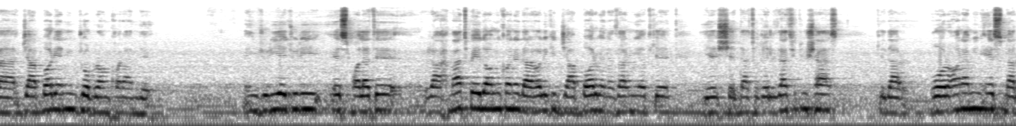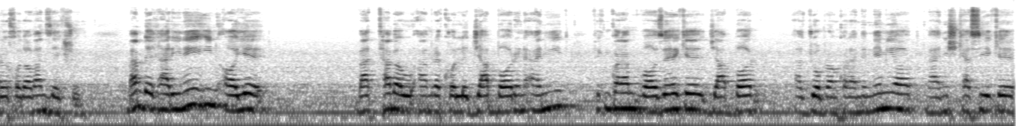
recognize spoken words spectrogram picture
و جبار یعنی جبران کننده. اینجوری یه جوری اسم حالت رحمت پیدا می‌کنه در حالی که جبار به نظر میاد که یه شدت و غلیظتی توش هست که در قرآن هم این اسم برای خداوند ذکر شده. من به قرینه این آیه و تبع او امر کل جبار عنید فکر می‌کنم واضحه که جبار از جبران کننده نمیاد. معنیش کسیه که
